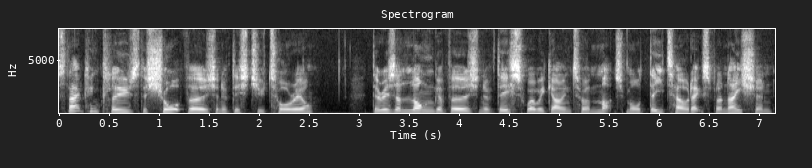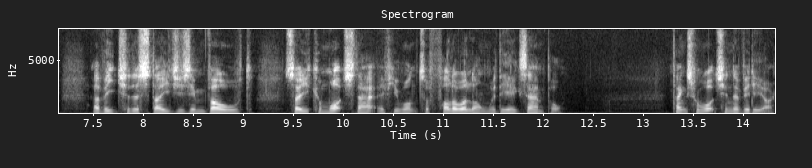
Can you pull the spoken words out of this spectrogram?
So that concludes the short version of this tutorial. There is a longer version of this where we go into a much more detailed explanation of each of the stages involved, so you can watch that if you want to follow along with the example. Thanks for watching the video.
